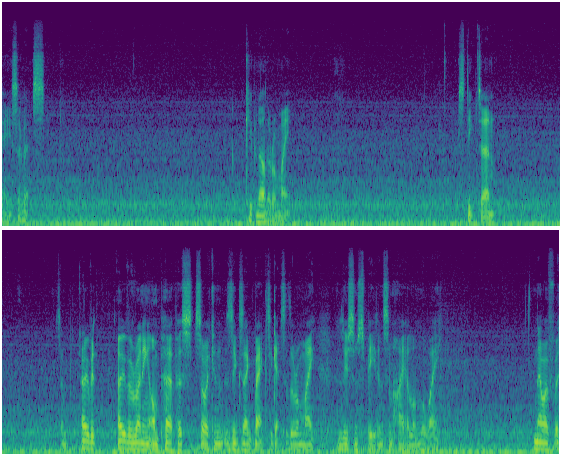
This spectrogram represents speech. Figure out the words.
Okay, so let's keep an eye on the runway. Steep turn. So I'm over overrunning on purpose so I can zigzag back to get to the runway and lose some speed and some height along the way. Now I've uh,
